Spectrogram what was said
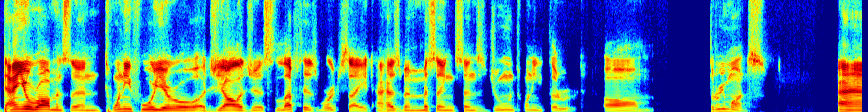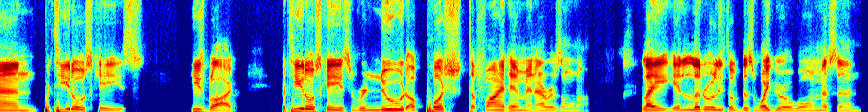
Daniel Robinson, 24 year old, a geologist, left his work site and has been missing since June 23rd. Um, three months. And Petito's case, he's black. Petito's case renewed a push to find him in Arizona. Like it literally took this white girl going missing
